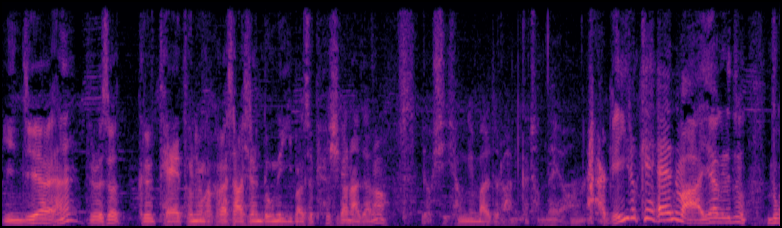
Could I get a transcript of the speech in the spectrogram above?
인제야, 어? 그래서 그 대통령 가까이 사시는 동네 이발소 표시가 나잖아. 역시 형님 말대로 하니까 좋네요. 하게 이렇게 해놔야 그래도 누가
